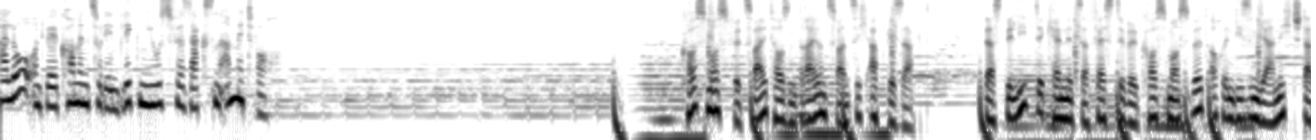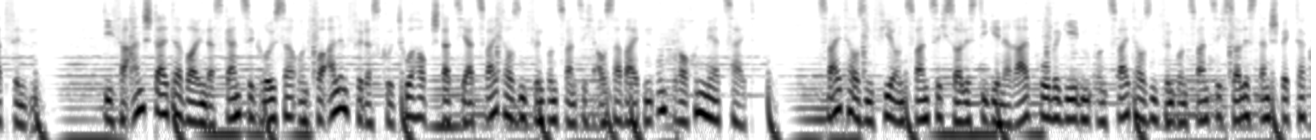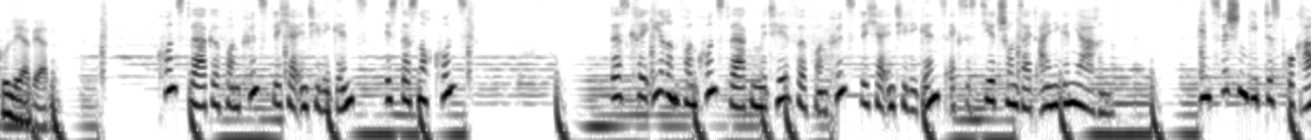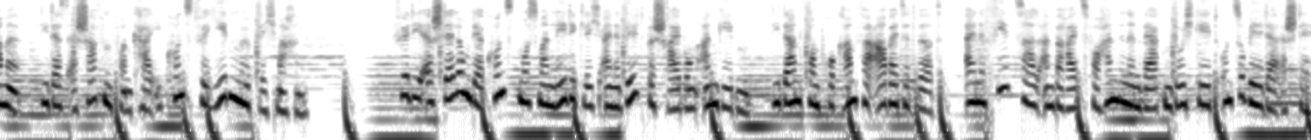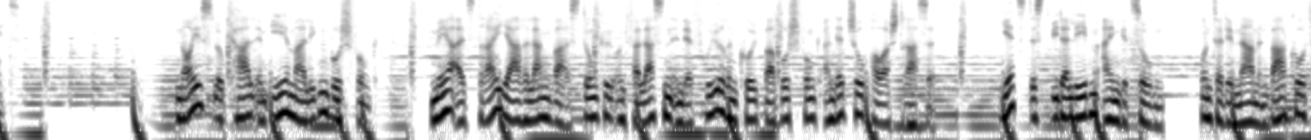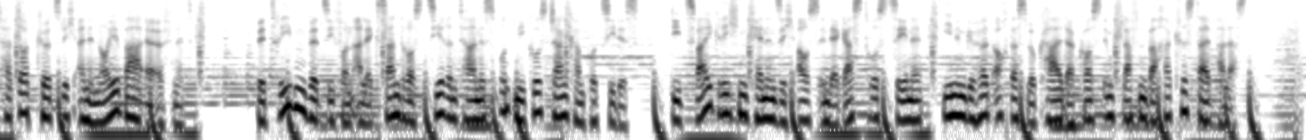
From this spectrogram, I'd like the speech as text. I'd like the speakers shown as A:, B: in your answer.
A: Hallo und willkommen zu den Blick News für Sachsen am Mittwoch.
B: Kosmos für 2023 abgesagt. Das beliebte Chemnitzer Festival Kosmos wird auch in diesem Jahr nicht stattfinden. Die Veranstalter wollen das Ganze größer und vor allem für das Kulturhauptstadtjahr 2025 ausarbeiten und brauchen mehr Zeit. 2024 soll es die Generalprobe geben und 2025 soll es dann spektakulär werden.
A: Kunstwerke von künstlicher Intelligenz, ist das noch Kunst? Das Kreieren von Kunstwerken mit Hilfe von künstlicher Intelligenz existiert schon seit einigen Jahren. Inzwischen gibt es Programme, die das Erschaffen von KI-Kunst für jeden möglich machen. Für die Erstellung der Kunst muss man lediglich eine Bildbeschreibung angeben, die dann vom Programm verarbeitet wird, eine Vielzahl an bereits vorhandenen Werken durchgeht und so Bilder erstellt.
B: Neues Lokal im ehemaligen Buschfunk. Mehr als drei Jahre lang war es dunkel und verlassen in der früheren Kultbar Buschfunk an der Chopauer Straße. Jetzt ist wieder Leben eingezogen. Unter dem Namen Barcode hat dort kürzlich eine neue Bar eröffnet. Betrieben wird sie von Alexandros Zirentanis und Nikos Giancampozidis. Die zwei Griechen kennen sich aus in der Gastroszene, ihnen gehört auch das Lokal Dakos im Klaffenbacher Kristallpalast.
